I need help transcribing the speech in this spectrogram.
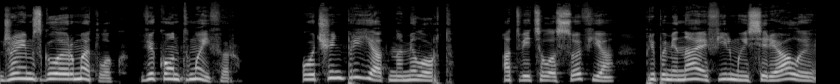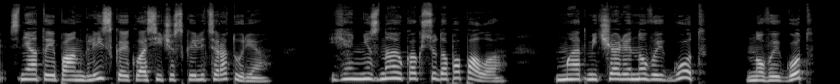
«Джеймс Глэр Мэтлок, Виконт Мейфер». «Очень приятно, милорд», — ответила Софья, припоминая фильмы и сериалы, снятые по английской классической литературе. «Я не знаю, как сюда попала. Мы отмечали Новый год». «Новый год?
